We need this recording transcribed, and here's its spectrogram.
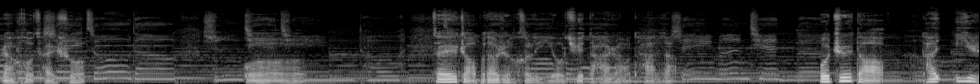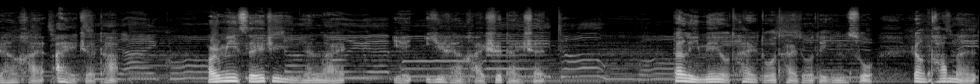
然后才说：“我再也找不到任何理由去打扰他了。我知道他依然还爱着他，而 Miss A 这一年来也依然还是单身。但里面有太多太多的因素，让他们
